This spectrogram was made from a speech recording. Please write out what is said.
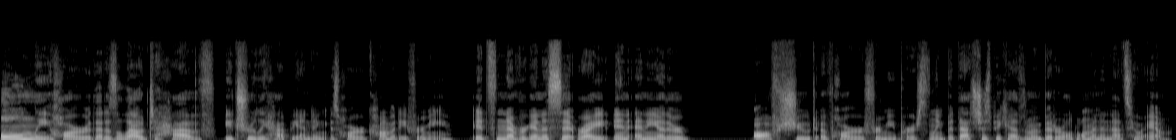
only horror that is allowed to have a truly happy ending is horror comedy for me. It's never gonna sit right in any other offshoot of horror for me personally, but that's just because I'm a bitter old woman and that's who I am.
